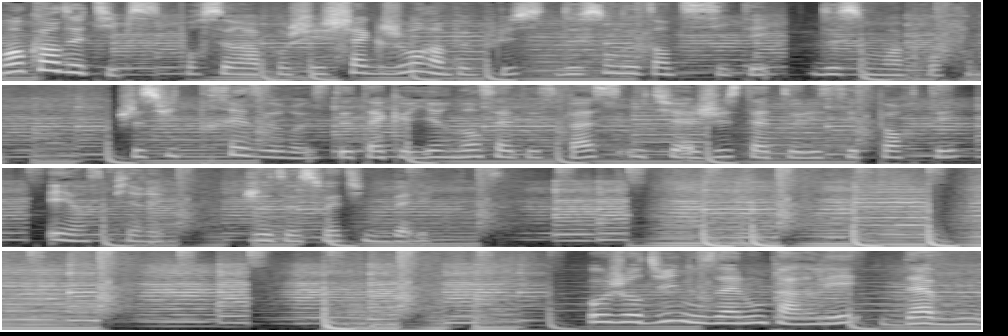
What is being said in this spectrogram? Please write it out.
ou encore de tips pour se rapprocher chaque jour un peu plus de son authenticité, de son moi profond. Je suis très heureuse de t'accueillir dans cet espace où tu as juste à te laisser porter et inspirer. Je te souhaite une belle écoute. Aujourd'hui, nous allons parler d'amour.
